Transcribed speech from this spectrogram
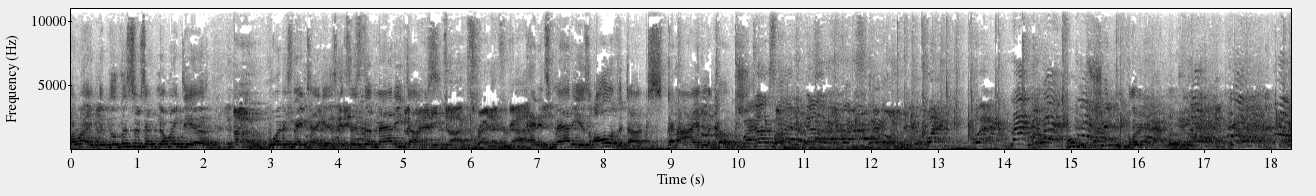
All right, the, the listeners have no idea Oh. what his name tag is. It says the Maddie The Ducks. Maddie Ducks, right, I forgot. And it's Maddie is all of the ducks, and I am the coach. Ducks Quack! Quack! quack, quack. Holy shit, people are into that movie. Quack,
